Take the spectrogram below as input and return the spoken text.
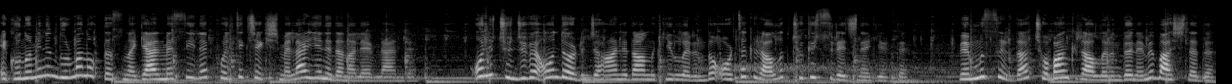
Ekonominin durma noktasına gelmesiyle politik çekişmeler yeniden alevlendi. 13. ve 14. hanedanlık yıllarında Orta Krallık çöküş sürecine girdi ve Mısır'da çoban kralların dönemi başladı.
